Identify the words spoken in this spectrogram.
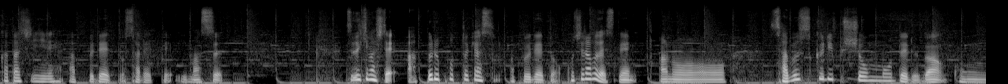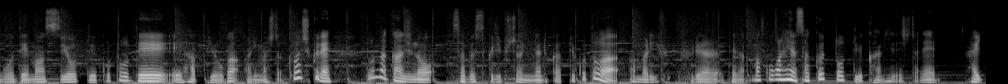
形にね、アップデートされています。続きまして、Apple Podcast のアップデート。こちらはですね、あのーサブスクリプションモデルが今後出ますよということで、えー、発表がありました。詳しくね、どんな感じのサブスクリプションになるかということはあんまり触れられてない。まあ、ここら辺はサクッとっていう感じでしたね。はい。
